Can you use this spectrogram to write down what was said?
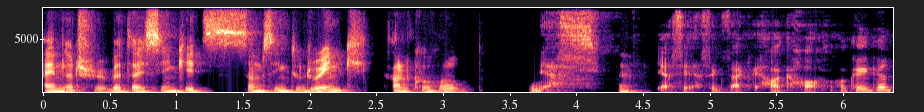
I'm not sure, but I think it's something to drink, alcohol. Yes. Yeah. Yes, yes, exactly. Alcohol. Okay, good,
